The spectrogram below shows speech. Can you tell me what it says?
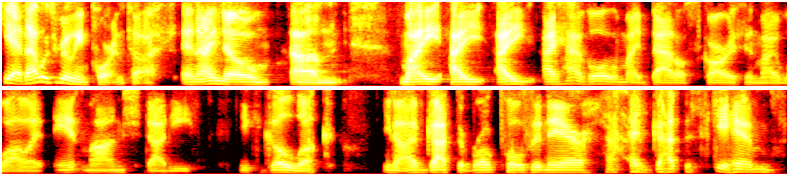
Yeah, that was really important to us, and I know um, my I, I I have all of my battle scars in my wallet. Antmanj.eth. You could go look. You know, I've got the rug pulls in there. I've got the scams.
